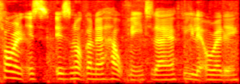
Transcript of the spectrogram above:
Torrent is is not going to help me today. I feel it already.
